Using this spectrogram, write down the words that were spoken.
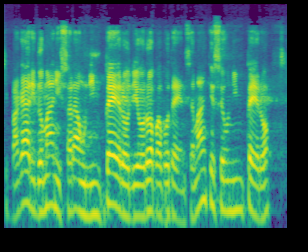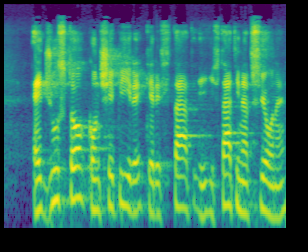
che magari domani sarà un impero di Europa potenza, ma anche se è un impero è giusto concepire che stati, gli stati nazione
